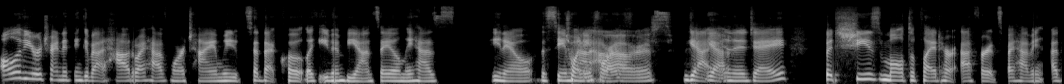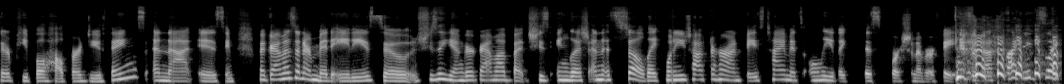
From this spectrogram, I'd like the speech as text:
all of you are trying to think about how do I have more time, we said that quote like even Beyonce only has you know the same 24 hours, hours. yeah, Yeah. in a day. But she's multiplied her efforts by having other people help her do things. And that is same. My grandma's in her mid 80s. So she's a younger grandma, but she's English. And it's still like when you talk to her on FaceTime, it's only like this portion of her face. So that's why it's like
